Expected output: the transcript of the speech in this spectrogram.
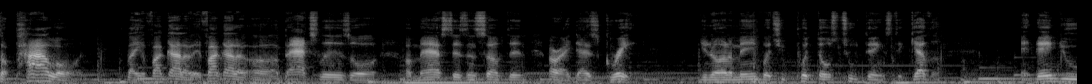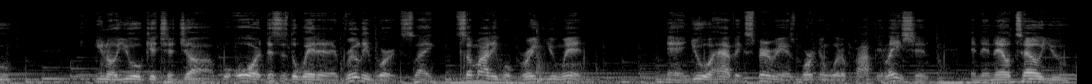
a pile on. Like if I got a if I got a, a bachelor's or a master's in something, all right, that's great. You know what I mean? But you put those two things together, and then you, you know, you'll get your job. Or this is the way that it really works. Like somebody will bring you in, and you will have experience working with a population, and then they'll tell you,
